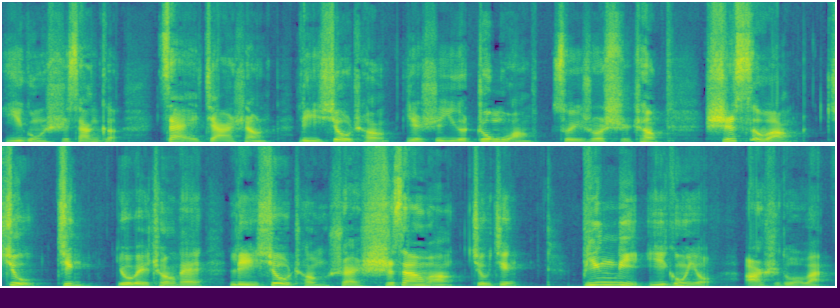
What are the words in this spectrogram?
一共十三个，再加上李秀成也是一个中王，所以说史称十四王救京，又被称为李秀成率十三王救京，兵力一共有二十多万，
